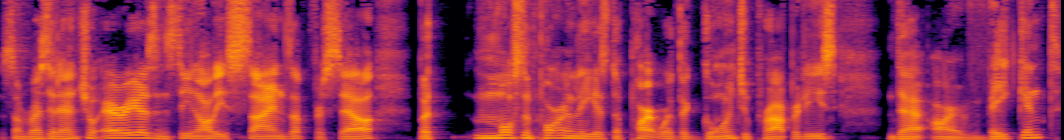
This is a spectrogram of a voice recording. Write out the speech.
some residential areas and seeing all these signs up for sale. But most importantly is the part where they're going to properties that are vacant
